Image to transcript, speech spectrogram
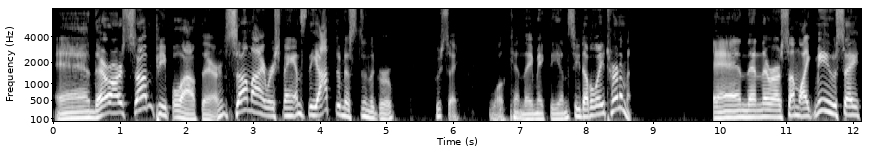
And there are some people out there, some Irish fans, the optimists in the group, who say, Well, can they make the NCAA tournament? And then there are some like me who say,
